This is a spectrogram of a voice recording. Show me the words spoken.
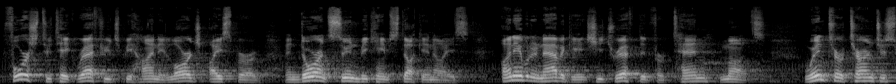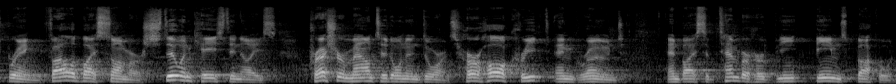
Forced to take refuge behind a large iceberg, Endurance soon became stuck in ice. Unable to navigate, she drifted for 10 months. Winter turned to spring, followed by summer, still encased in ice. Pressure mounted on Endurance. Her hull creaked and groaned, and by September her beams buckled.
